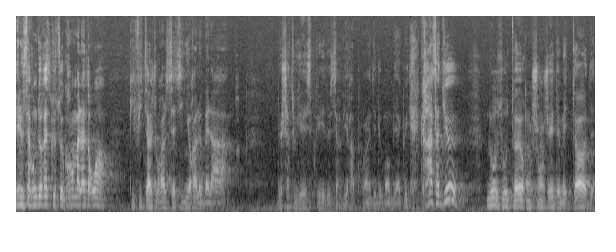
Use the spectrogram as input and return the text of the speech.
Et nous savons de reste que ce grand maladroit, qui fit un jour Alceste, ignora le bel art de chatouiller l'esprit et de servir à point des dénouements bien cuits. Grâce à Dieu, nos auteurs ont changé de méthode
